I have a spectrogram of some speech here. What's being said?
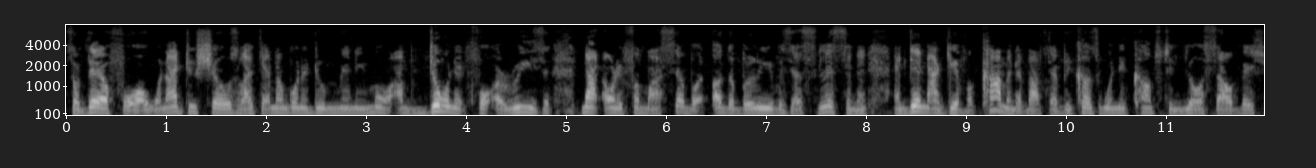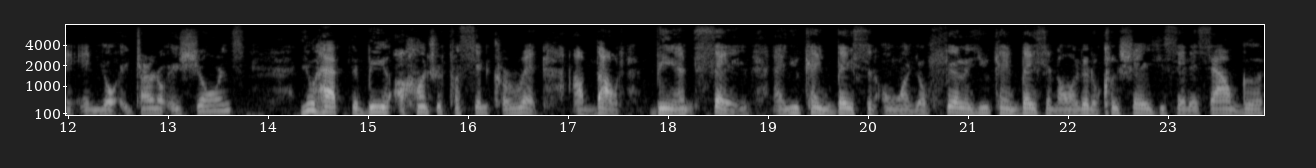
So therefore, when I do shows like that, and I'm going to do many more, I'm doing it for a reason, not only for myself but other believers that's listening. And then I give a comment about that because when it comes to your salvation and your eternal assurance you have to be 100% correct about being saved. And you can't base it on your feelings. You can't base it on little cliches. You say they sound good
